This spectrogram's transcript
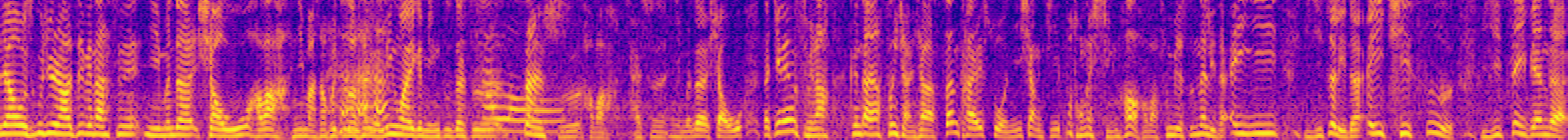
大家好，我是顾军，然后这边呢是你们的小吴，好吧？你马上会知道他有另外一个名字，但是 暂时好吧，还是你们的小吴。那今天的视频呢，跟大家分享一下三台索尼相机不同的型号，好吧？分别是那里的 A 一，以及这里的 A 七四，以及这边的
